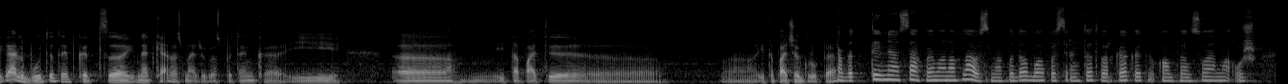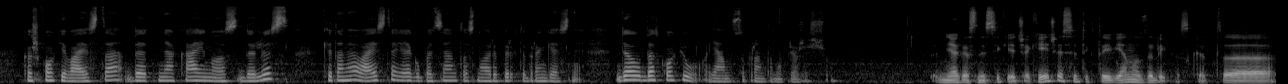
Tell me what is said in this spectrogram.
Tai gali būti taip, kad e, net kelios medžiagos patenka į, e, į, tą, patį, e, į tą pačią grupę. Ja, bet tai nesako į mano klausimą, kodėl buvo pasirinkta tvarka, kad kompensuojama už kažkokį vaistą, bet ne kainos dalis kitame vaiste, jeigu pacientas nori pirkti brangesnį. Dėl bet kokių jam suprantamų priežasčių. Niekas nesikeičia, keičiasi tik tai vienas dalykas, kad uh,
